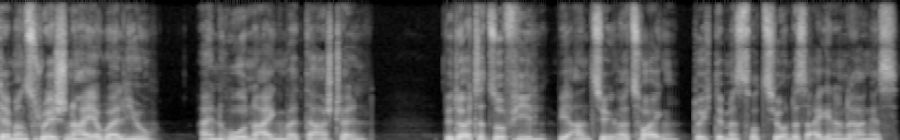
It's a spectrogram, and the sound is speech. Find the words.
Demonstration Higher Value, einen hohen Eigenwert darstellen, bedeutet so viel wie Anziehung erzeugen durch Demonstration des eigenen Ranges.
